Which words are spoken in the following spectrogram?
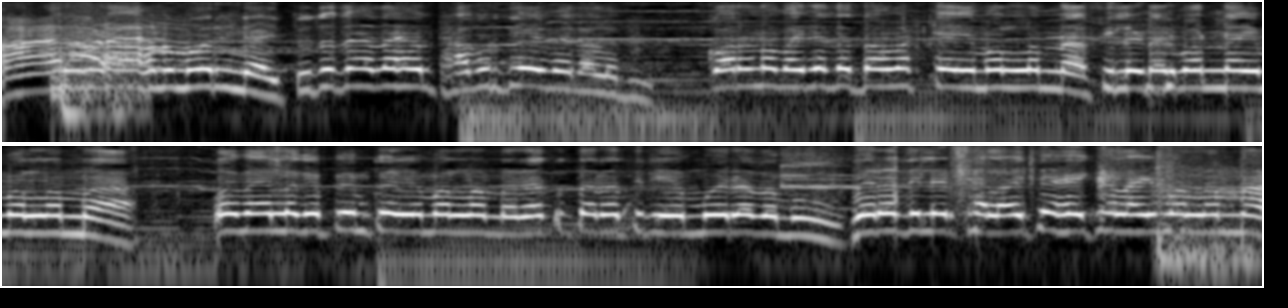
আর ওরা এখনও মরি নাই। তুই তো দাদা এখন ঠাকুর দিয়ে মেরা লবি করোনা ভাইরাসে তো আমাকে মরলাম না, সিলেটের বন্যায় মরলাম না। ওই মায়ের লগে প্রেম করে মরলাম না এত তাড়াতাড়ি ময়রা যাব। মেরা দিলের খেলা হয়েছে সেই খেলাই মরলাম না।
